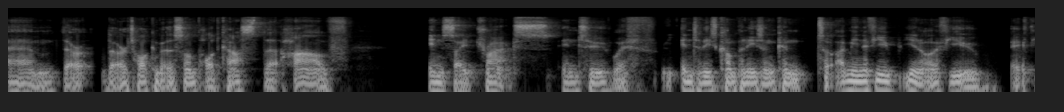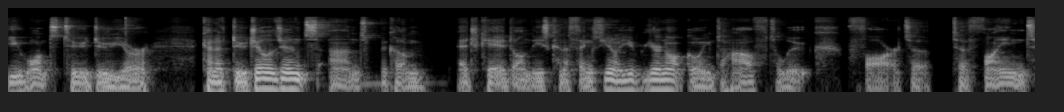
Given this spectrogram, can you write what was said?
um, that are that are talking about this on podcasts that have inside tracks into with into these companies and can t- I mean if you you know if you if you want to do your kind of due diligence and become educated on these kind of things you know you, you're not going to have to look far to to find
